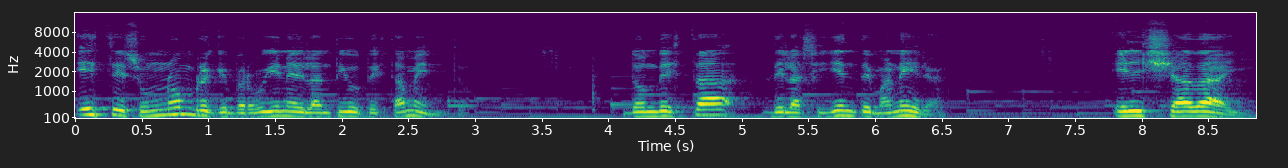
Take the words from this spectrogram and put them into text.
este es un nombre que proviene del Antiguo Testamento, donde está de la siguiente manera el Shaddai.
